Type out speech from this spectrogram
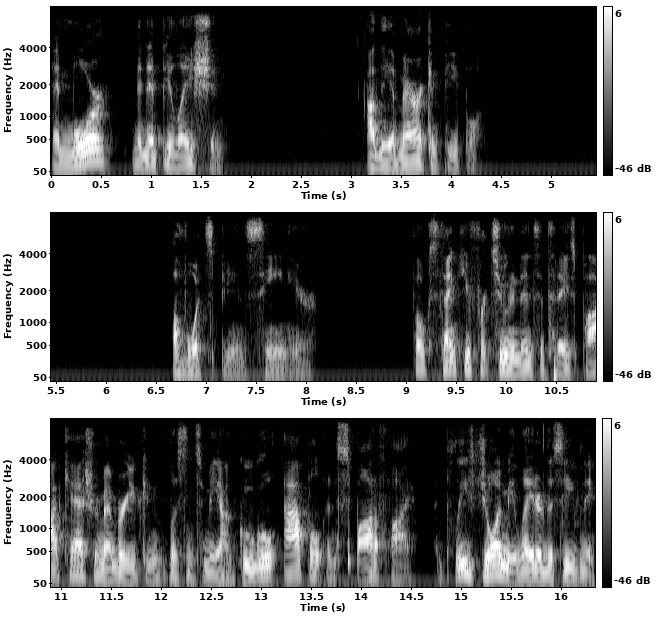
and more manipulation on the American people of what's being seen here. Folks, thank you for tuning in to today's podcast. Remember, you can listen to me on Google, Apple, and Spotify. And please join me later this evening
